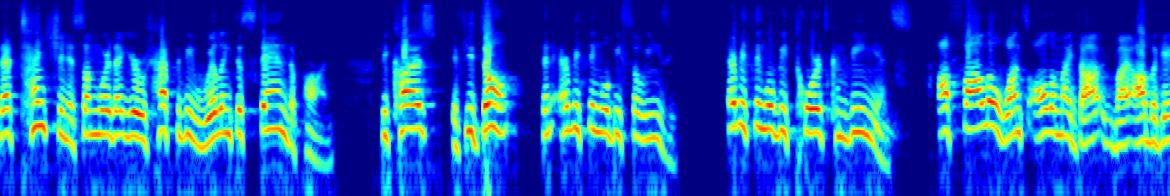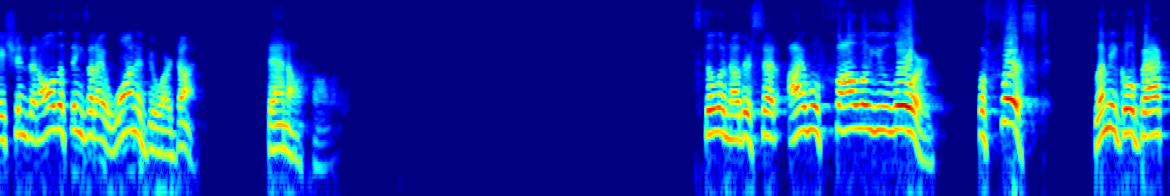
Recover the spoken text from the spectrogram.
That tension is somewhere that you have to be willing to stand upon. Because if you don't, then everything will be so easy. Everything will be towards convenience. I'll follow once all of my, do- my obligations and all the things that I want to do are done. Then I'll follow. Still another said, I will follow you, Lord. But first, let me go back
